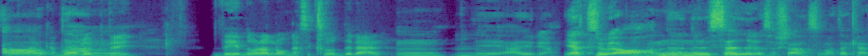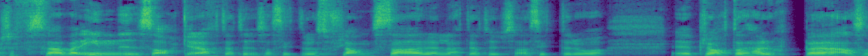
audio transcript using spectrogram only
Ja, att han kan hångla upp den- dig. Det är några långa sekunder där. Mm, Det är ju det. Jag tror, ja nu när du säger det så känns det som att jag kanske svävar in i saker. Att jag typ så sitter och flamsar eller att jag typ så sitter och eh, pratar här uppe. Alltså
